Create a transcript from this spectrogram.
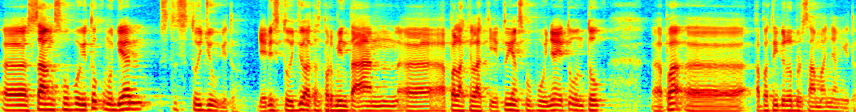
eh, sang sepupu itu kemudian setuju gitu. Jadi setuju atas permintaan eh, apa laki-laki itu yang sepupunya itu untuk apa eh, apa tidur bersamanya gitu.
